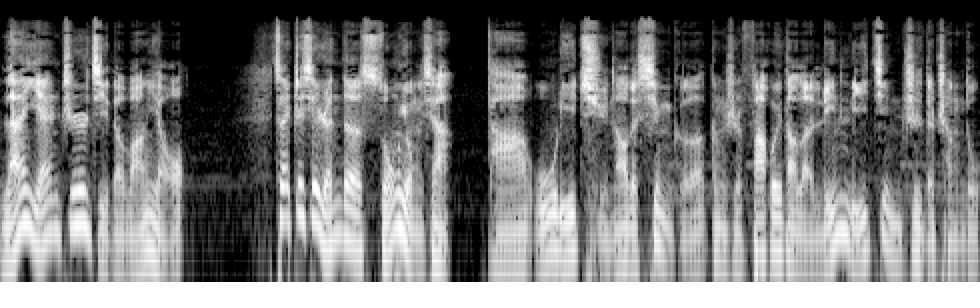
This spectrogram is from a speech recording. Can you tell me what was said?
蓝颜知己的网友。在这些人的怂恿下，他无理取闹的性格更是发挥到了淋漓尽致的程度。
